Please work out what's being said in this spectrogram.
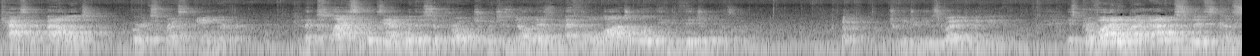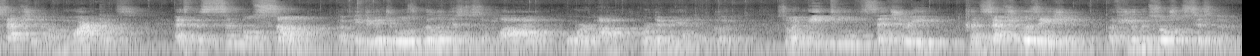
cast a ballot, or express anger. The classic example of this approach, which is known as methodological individualism, which we introduced right at the beginning, is provided by Adam Smith's conception of markets as the simple sum of individuals' willingness to supply or, um, or demand a good. So an 18th century conceptualization of human social system,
